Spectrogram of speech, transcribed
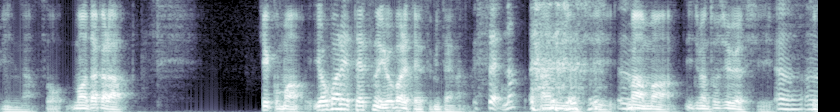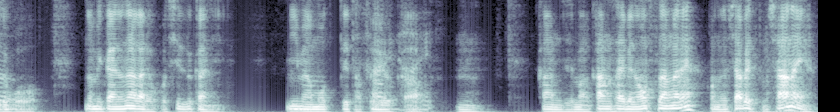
う。みんな、そう。まあだから、結構まあ、呼ばれたやつの呼ばれたやつみたいなそうやな。感じやし、うんまあまあ、一番年上やし、うんうんちょっとこう、飲み会の流れをこう静かに見守ってたというか、はいはいうん、感じで、まあ関西弁のおっさんがね、この喋ってもしゃあないやん。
